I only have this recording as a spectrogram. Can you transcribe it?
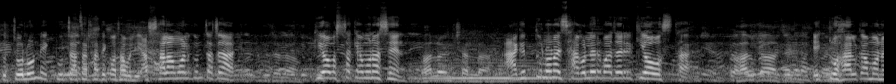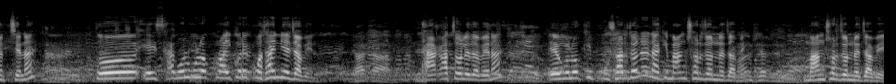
তো চলুন একটু চাচার সাথে কথা বলি। আসসালামু আলাইকুম চাচা। কি অবস্থা? কেমন আছেন? ভালো ইনশাল্লাহ আগের তুলনায় ছাগলের বাজারের কি অবস্থা? একটু হালকা আছে। একটু হালকা মনে হচ্ছে না? তো এই ছাগলগুলো ক্রয় করে কোথায় নিয়ে যাবেন? ঢাকা। ঢাকা চলে যাবে না? এগুলো কি পুষার জন্য নাকি মাংসর জন্য যাবে? মাংসর জন্য। যাবে।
